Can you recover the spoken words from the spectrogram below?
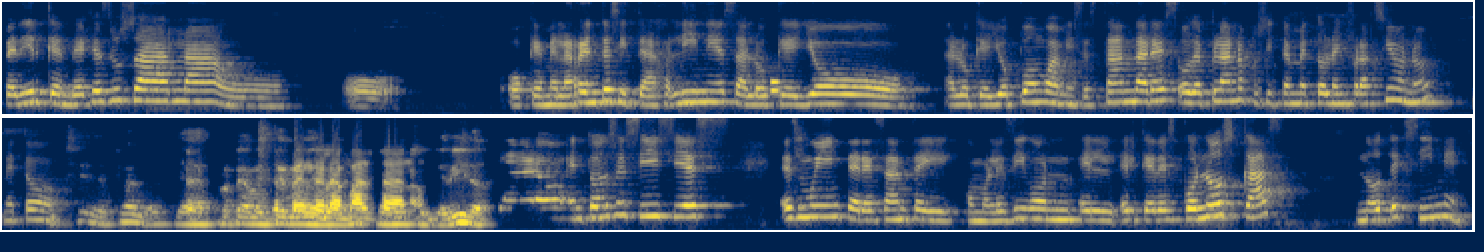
pedir que dejes de usarla o, o que me la rentes y te alinees a lo que yo a lo que yo pongo a mis estándares, o de plano, pues sí te meto la infracción, ¿no? Meto... Sí, de plano, ya propiamente... Depende de la falta, ¿no? Claro, entonces sí, sí es, es muy interesante y como les digo, el, el que desconozcas no te exime.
